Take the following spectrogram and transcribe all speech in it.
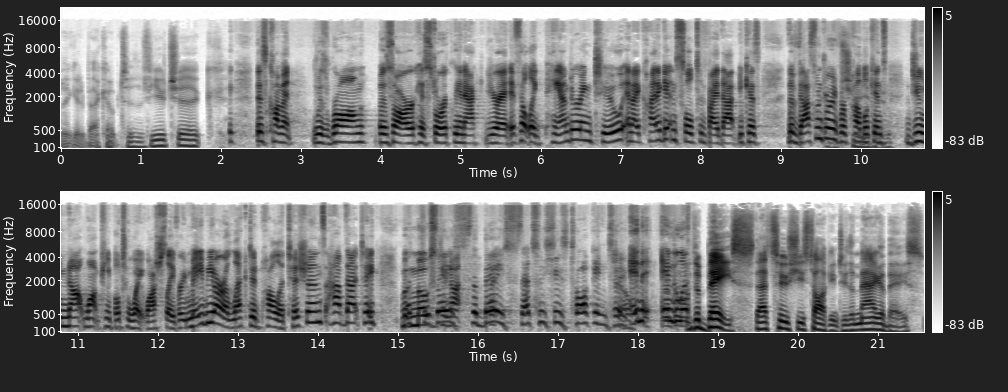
Let me get it back up to the view chick. This comment was wrong, bizarre, historically inaccurate. It felt like pandering too, and I kind of get insulted by that because the vast majority of Republicans do. do. not want people to whitewash slavery. Maybe our elected politicians have that take, but, but most base, do not. The base, that's who she's talking to. And, and the base, that's who she's talking to, the MAGA base.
